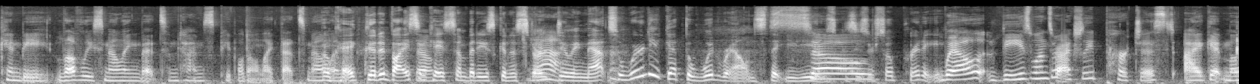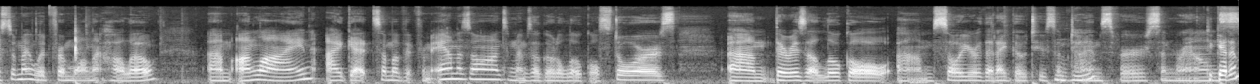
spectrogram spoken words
can be lovely smelling, but sometimes people don't like that smell. Okay, good advice so, in case somebody's going to start yeah. doing that. So where do you get the wood rounds that you so, use? Because these are so pretty. Well, these ones are actually purchased. I get most of my wood from Walnut Hollow. Um, online, I get some of it from Amazon. Sometimes I'll go to local stores. Um, there is a local um, sawyer that I go to sometimes mm -hmm. for some rounds. To get them?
